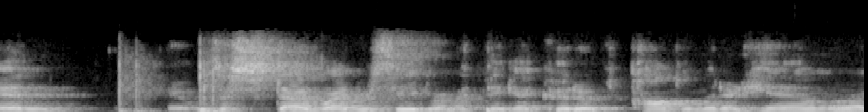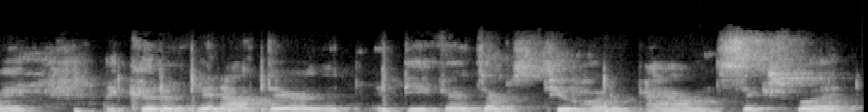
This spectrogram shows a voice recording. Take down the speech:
and it was a stud wide receiver, and I think I could have complimented him, or I, I could have been out there in the defense. I was 200 pounds, six foot,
